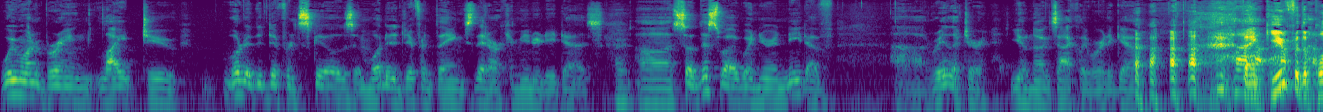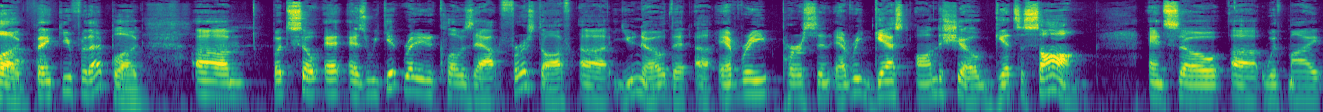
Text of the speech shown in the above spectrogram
We want to bring light to what are the different skills and what are the different things that our community does. Right. Uh, so this way, when you're in need of uh, realtor, you'll know exactly where to go. Thank you for the plug. Thank you for that plug. Um, but so a, as we get ready to close out, first off, uh, you know that uh, every person, every guest on the show gets a song. And so, uh, with my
